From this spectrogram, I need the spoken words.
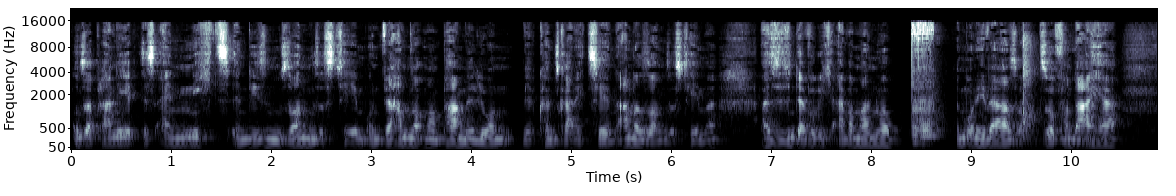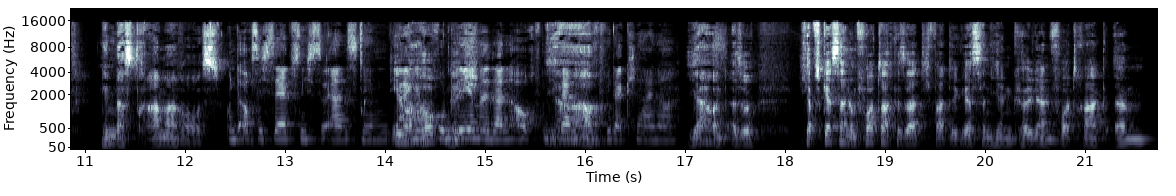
unser Planet ist ein Nichts in diesem Sonnensystem und wir haben noch mal ein paar Millionen, wir können es gar nicht zählen, andere Sonnensysteme. Also sie sind ja wirklich einfach mal nur im Universum. So, von daher, nimm das Drama raus. Und auch sich selbst nicht so ernst nehmen. Die Überhaupt eigenen Probleme nicht. dann auch, die ja. werden auch wieder kleiner. Ja, und also ich habe es gestern im Vortrag gesagt, ich hatte gestern hier in Köln einen Vortrag, ähm,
